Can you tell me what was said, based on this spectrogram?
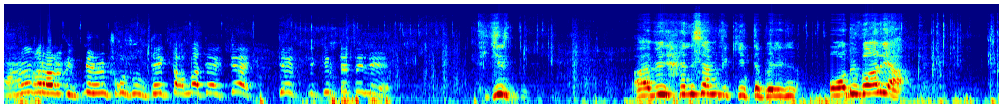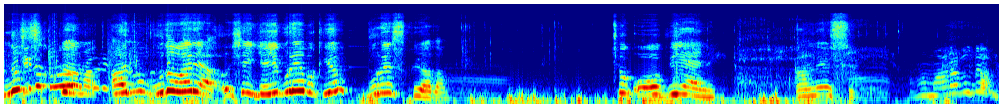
Ananı kırarım iplerin çocuğum tek dalla tek tek. Tek fikir tepeli. Fikir... Abi hani sen fikir tepelin Abi var ya. Nasıl sıkıyor ama? Abi bu da var ya şey yayı buraya bakıyor. Buraya sıkıyor adam. Çok OP yani. Anlıyorsun. Aha mağara buldum.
